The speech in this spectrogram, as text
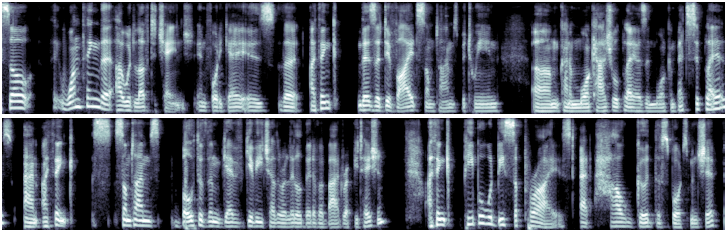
so one thing that I would love to change in 40k is that I think there's a divide sometimes between um, kind of more casual players and more competitive players, and I think s- sometimes both of them give give each other a little bit of a bad reputation. I think people would be surprised at how good the sportsmanship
